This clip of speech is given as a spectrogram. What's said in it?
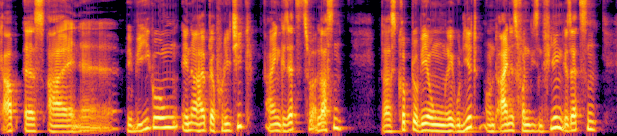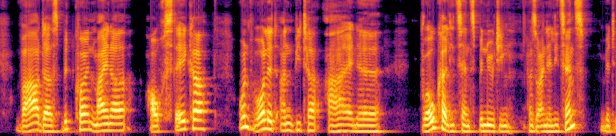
gab es eine Bewegung innerhalb der Politik, ein Gesetz zu erlassen, das Kryptowährungen reguliert. Und eines von diesen vielen Gesetzen war, dass Bitcoin-Miner, auch Staker und Wallet-Anbieter eine Broker-Lizenz benötigen. Also eine Lizenz, mit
